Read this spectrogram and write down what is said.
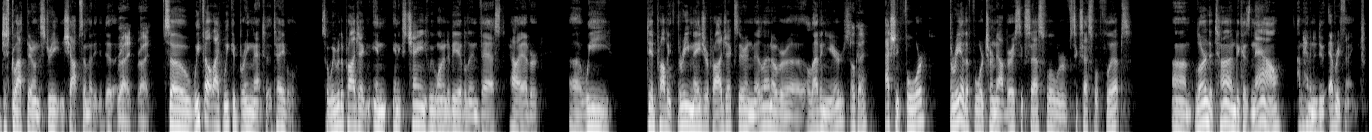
just go out there on the street and shop somebody to do it. Right. Right. So we felt like we could bring that to the table. So we were the project. In in exchange, we wanted to be able to invest. However, uh, we did probably three major projects there in Midland over uh, 11 years. Okay. Actually, four. Three of the four turned out very successful. Were successful flips. Um, learned a ton because now I'm having to do everything.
